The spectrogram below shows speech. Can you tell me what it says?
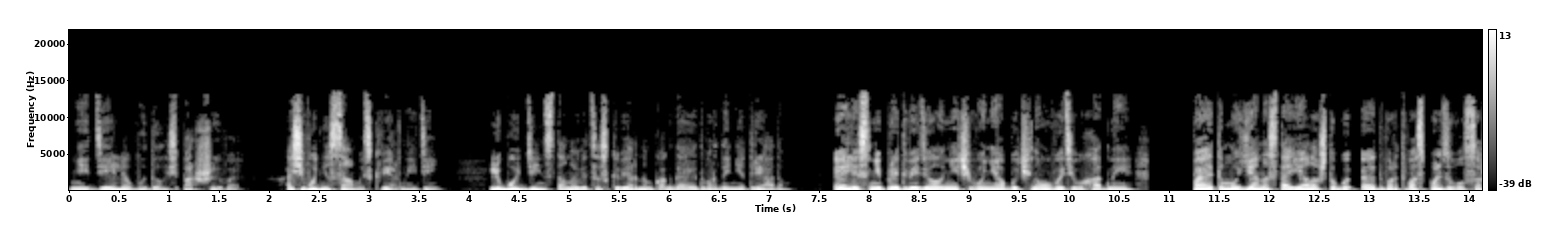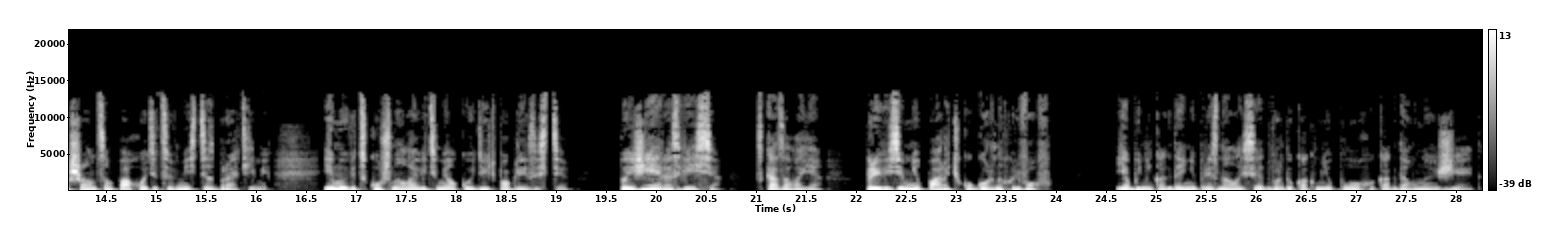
неделя выдалась паршивая. А сегодня самый скверный день. Любой день становится скверным, когда Эдварда нет рядом. Элис не предвидела ничего необычного в эти выходные, Поэтому я настояла, чтобы Эдвард воспользовался шансом поохотиться вместе с братьями. Ему ведь скучно ловить мелкую дичь поблизости. «Поезжай, развейся», — сказала я. «Привези мне парочку горных львов». Я бы никогда не призналась Эдварду, как мне плохо, когда он уезжает.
